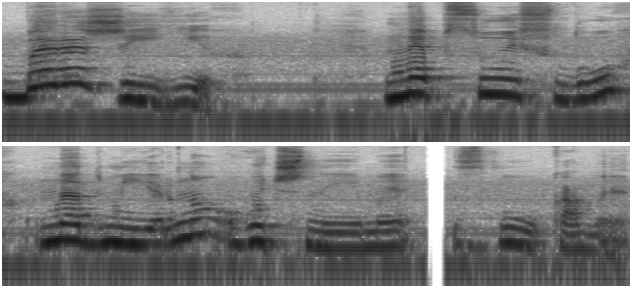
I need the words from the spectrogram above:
Бережи їх. Не псуй слух надмірно гучними звуками.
